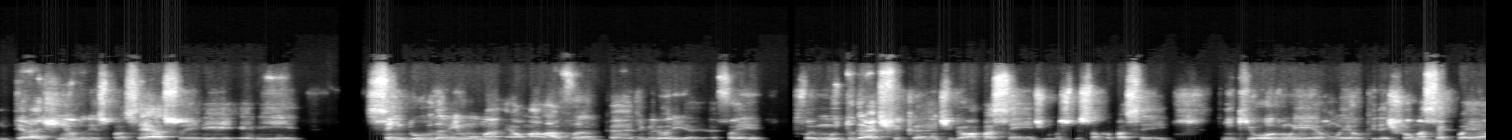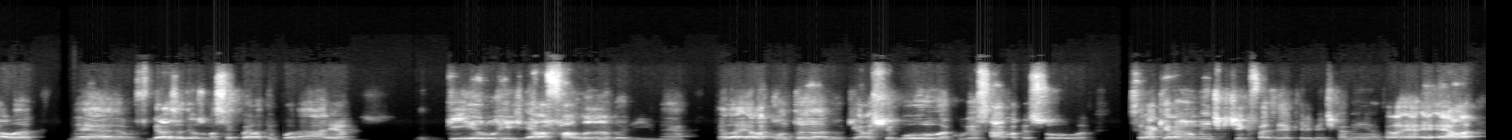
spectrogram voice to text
interagindo nesse processo, ele, ele sem dúvida nenhuma, é uma alavanca de melhoria. Foi, foi muito gratificante ver uma paciente numa instituição que eu passei, em que houve um erro, um erro que deixou uma sequela, né? graças a Deus, uma sequela temporária, ter o, ela falando ali, né? ela, ela contando que ela chegou a conversar com a pessoa, será que era realmente que tinha que fazer aquele medicamento? Ela, é, é, ela,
